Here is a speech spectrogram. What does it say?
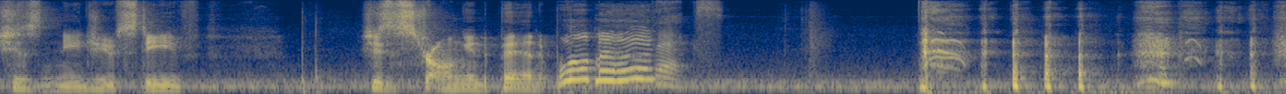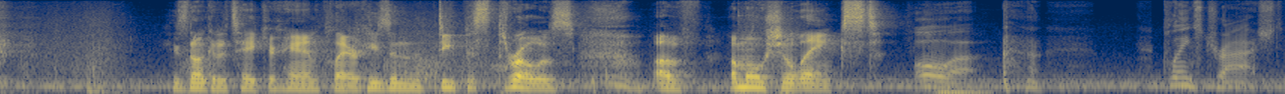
She doesn't need you, Steve. She's a strong, independent woman. Thanks. He's not going to take your hand, Claire. He's in the deepest throes of emotional angst. Oh, uh, plane's trashed.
